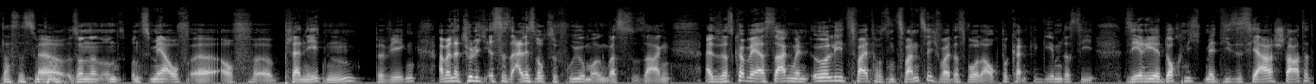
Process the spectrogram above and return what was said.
das ist super. Äh, sondern uns, uns mehr auf, äh, auf äh, Planeten bewegen. Aber natürlich ist das alles noch zu früh, um irgendwas zu sagen. Also das können wir erst sagen, wenn Early 2020, weil das wurde auch bekannt gegeben, dass die Serie doch nicht mehr dieses Jahr startet.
